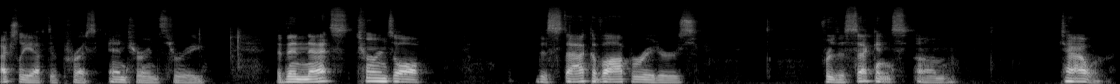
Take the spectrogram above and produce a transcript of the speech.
Actually, you have to press enter in three. And then that turns off the stack of operators for the second um, tower.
